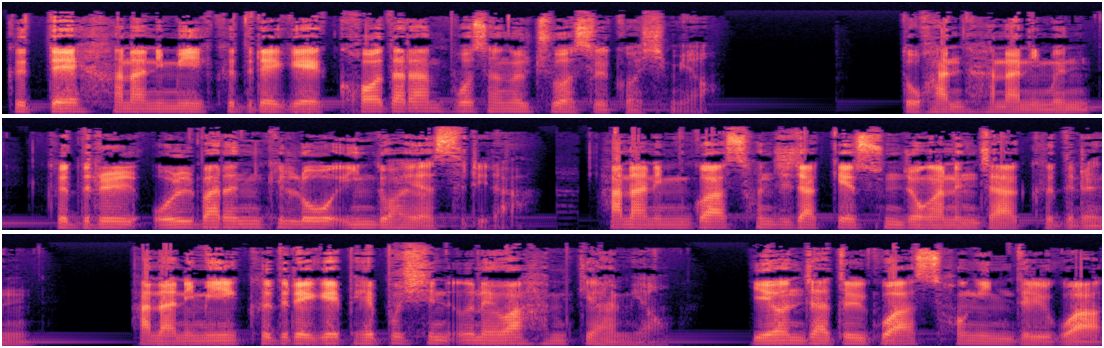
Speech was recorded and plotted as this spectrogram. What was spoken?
그때 하나님이 그들에게 커다란 보상을 주었을 것이며 또한 하나님은 그들을 올바른 길로 인도하였으리라. 하나님과 선지자께 순종하는 자 그들은 하나님이 그들에게 베푸신 은혜와 함께하며 예언자들과 성인들과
